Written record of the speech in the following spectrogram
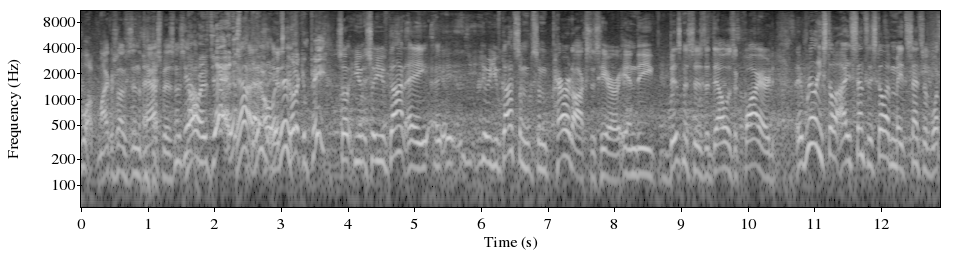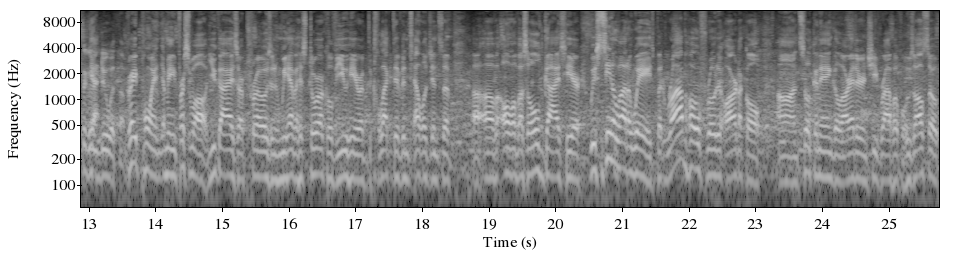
What, Microsoft is in the PaaS business? Yeah. No, it's, yeah, it is. Yeah, it is, oh, it's going to compete. So you, so you've got a, a you, you've got some some paradoxes here in the businesses that Dell has acquired. They really still, I sense they still haven't made sense of what they're going to do with them. Great point. I mean, first of all, you guys are pros, and we have a historical view here of the collective intelligence of uh, of all of us old guys here. We've seen a lot of ways, but Rob Hof wrote an article on SiliconANGLE, our editor-in-chief Rob Hof, who's also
